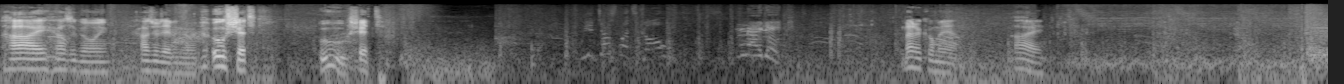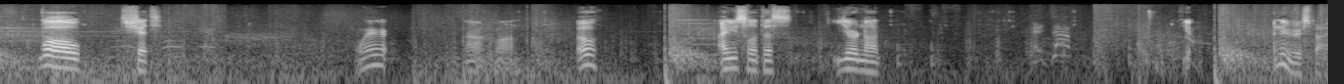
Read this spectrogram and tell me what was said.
Hi, how's it going? How's your day been going? Oh shit! Ooh, shit. Medical man. Hi. Whoa! Shit. Where? Oh, come on. Oh! I'm useful at this. You're not. I knew you were a spy.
